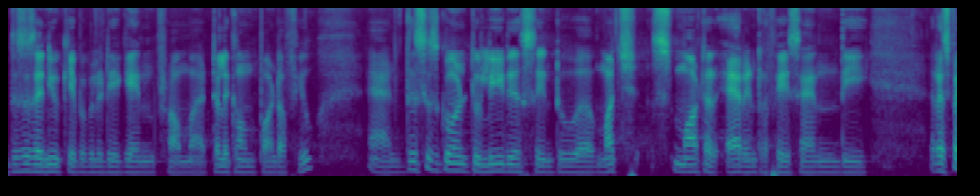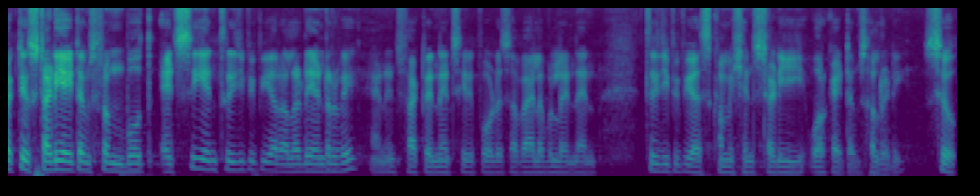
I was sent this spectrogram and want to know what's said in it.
This is a new capability again from a telecom point of view. And this is going to lead us into a much smarter air interface and the respective study items from both ETSI and 3GPP are already underway, and in fact, an ETSI report is available, and then 3GPP has commissioned study work items already. So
